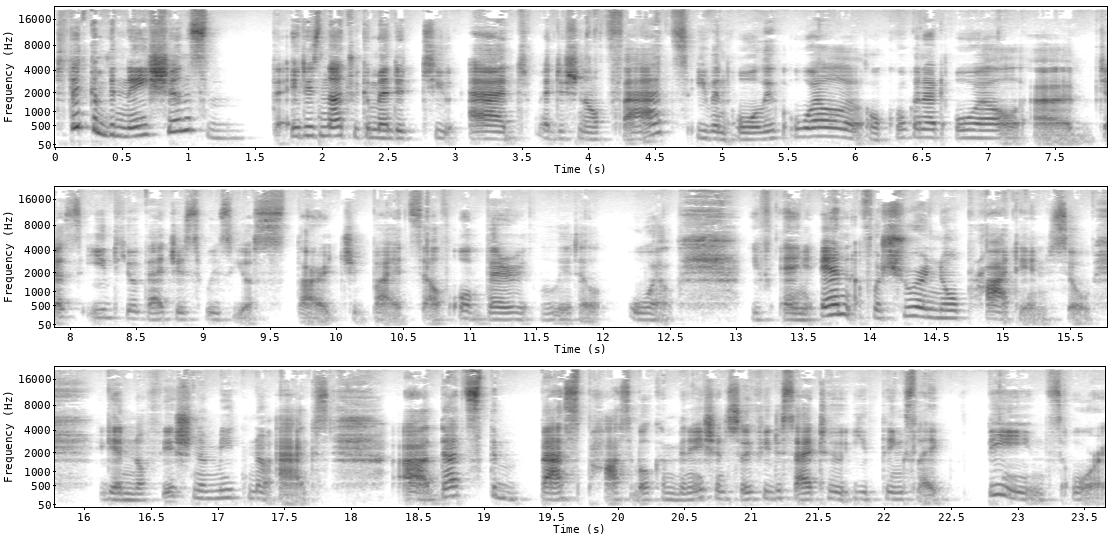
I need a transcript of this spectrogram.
to that combinations, it is not recommended to add additional fats, even olive oil or coconut oil. Uh, just eat your veggies with your starch by itself or very little oil, if any. And for sure, no protein. So, again, no fish, no meat, no eggs. Uh, that's the best possible combination. So, if you decide to eat things like beans or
